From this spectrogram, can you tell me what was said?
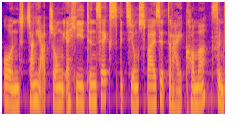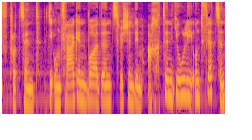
und Zhang Yazhong erhielten 6 bzw. 3,5 Prozent. Die Umfragen wurden zwischen dem 8. Juli und 14.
